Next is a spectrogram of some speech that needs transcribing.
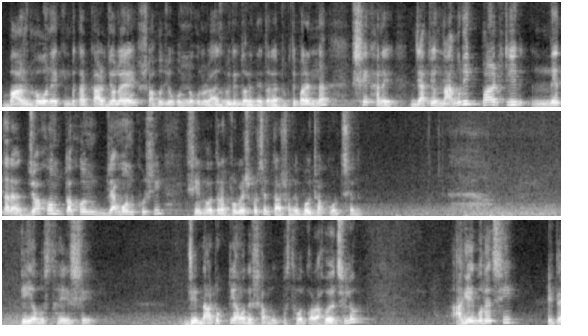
বাসভবনে কিংবা তার কার্যালয়ে সহজে অন্য কোনো রাজনৈতিক দলের নেতারা ঢুকতে পারেন না। সেখানে জাতীয় নাগরিক পার্টির নেতারা যখন তখন যেমন খুশি সেইভাবে তারা প্রবেশ করছেন, তার সঙ্গে বৈঠক করছেন। এই অবস্থায় এসে যে নাটকটি আমাদের সামনে উপস্থাপন করা হয়েছিল, আগেই বলেছি, এটা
